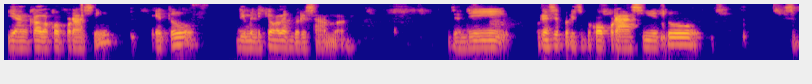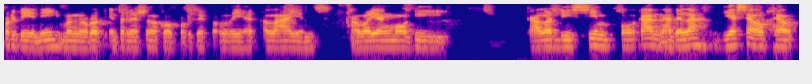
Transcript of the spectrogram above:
Yang kalau koperasi itu dimiliki oleh bersama. Jadi prinsip-prinsip kooperasi itu seperti ini menurut International Cooperative Alliance. Kalau yang mau di kalau disimpulkan adalah dia self help.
